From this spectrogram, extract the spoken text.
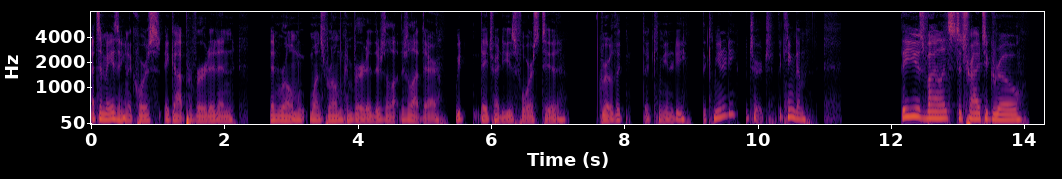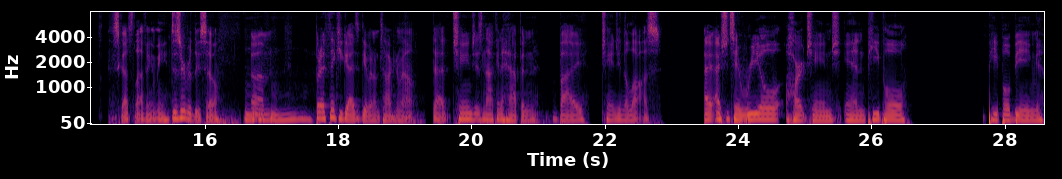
that's amazing. And of course, it got perverted, and then Rome, once Rome converted, there's a lot, there's a lot there. We they tried to use force to grow the the community, the community, the church, the kingdom. They use violence to try to grow. Scott's laughing at me, deservedly so. Um, Mhm. But I think you guys get what I'm talking about. That change is not going to happen by changing the laws. I, I should say real heart change and people, people being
